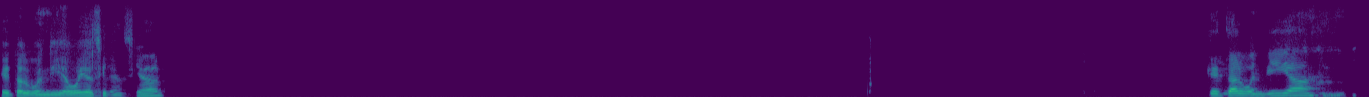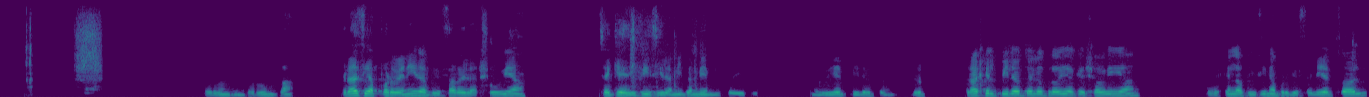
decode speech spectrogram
¿Qué tal? Buen día. Voy a silenciar. ¿Qué tal? Buen día. Perdón que interrumpa. Gracias por venir a pesar de la lluvia. Sé que es difícil, a mí también me fue difícil. Me olvidé el piloto. traje el piloto el otro día que llovía, lo dejé en la oficina porque salía el sol,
